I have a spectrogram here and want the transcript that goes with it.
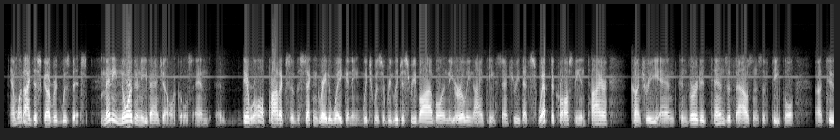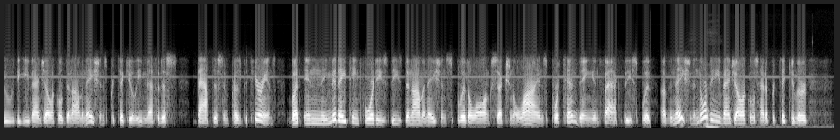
And what I discovered was this many Northern evangelicals, and uh, they were all products of the Second Great Awakening, which was a religious revival in the early 19th century that swept across the entire country and converted tens of thousands of people uh, to the evangelical denominations, particularly Methodists, Baptists, and Presbyterians. But in the mid 1840s, these denominations split along sectional lines, portending, in fact, the split of the nation. And Northern evangelicals had a particular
